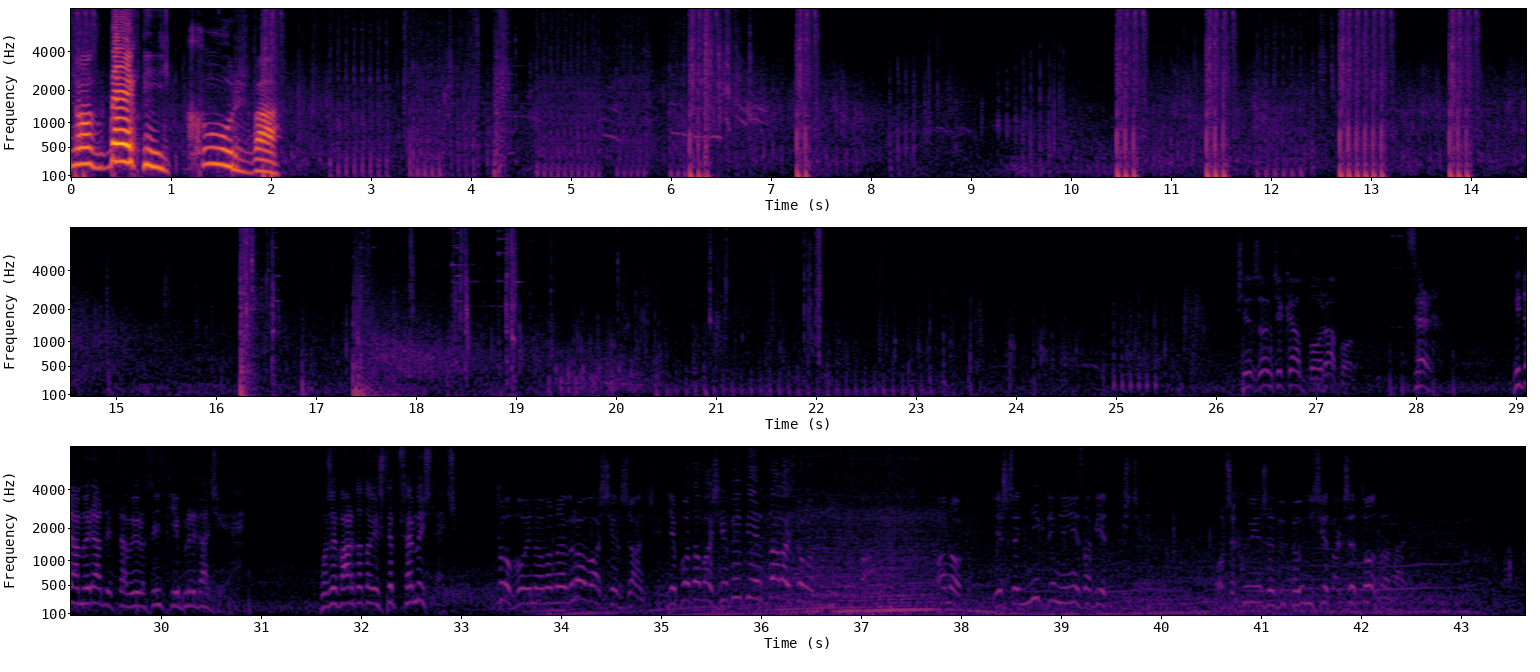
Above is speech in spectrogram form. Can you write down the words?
No zdechnij, kurwa! Sierżancie Campo, raport. Sir, nie damy rady całej rosyjskiej brygadzie. Może warto to jeszcze przemyśleć. To wojna manewrowa, sierżancie. Nie podoba się wypierdalać do lotnictwa. Panowie, jeszcze nigdy mnie nie zawiedliście. Oczekuję, że wypełnicie także to zadanie.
